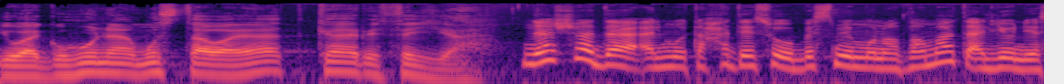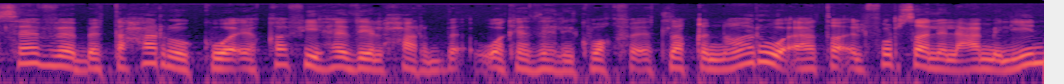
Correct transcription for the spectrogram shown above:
يواجهون مستويات كارثية. نشد المتحدث باسم منظمة اليونيسيف بالتحرك وإيقاف هذه الحرب وكذلك وقف إطلاق النار وإعطاء الفرصة للعاملين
